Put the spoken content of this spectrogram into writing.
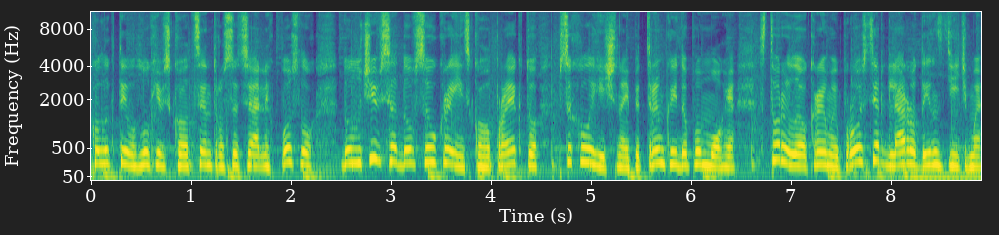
Колектив Глухівського центру соціальних послуг долучився до всеукраїнського проєкту психологічної підтримки і допомоги. Створили окремий простір для родин з дітьми.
